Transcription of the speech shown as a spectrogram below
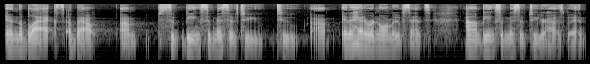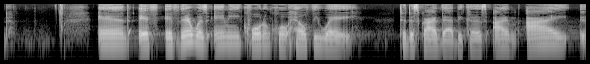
and the blacks about um, sub- being submissive to to um, in a heteronormative sense um, being submissive to your husband and if if there was any quote unquote healthy way to describe that because i'm i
